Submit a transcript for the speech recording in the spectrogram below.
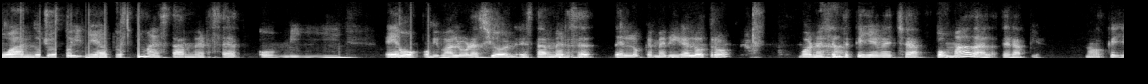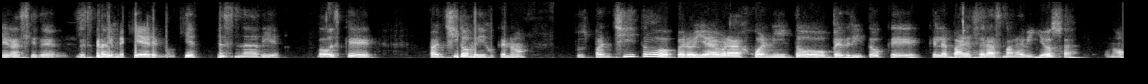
cuando yo estoy, mi autoestima está a merced o mi ego o mi valoración está a merced de lo que me diga el otro, bueno, hay gente que llega hecha pomada a la terapia, ¿no? Que llega así de, es que nadie me quiere, ¿no? ¿Quién es nadie? No, es que Panchito me dijo que no. Pues Panchito, pero ya habrá Juanito o Pedrito que, que le parecerás maravillosa, ¿no?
